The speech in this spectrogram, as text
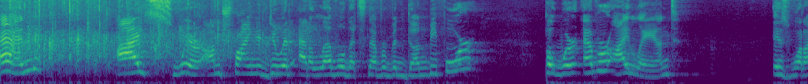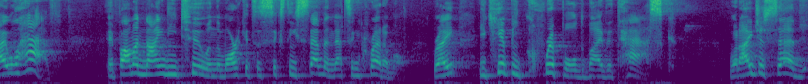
and I swear I'm trying to do it at a level that's never been done before, but wherever I land is what I will have. If I'm a 92 and the market's a 67, that's incredible, right? You can't be crippled by the task. What I just said,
